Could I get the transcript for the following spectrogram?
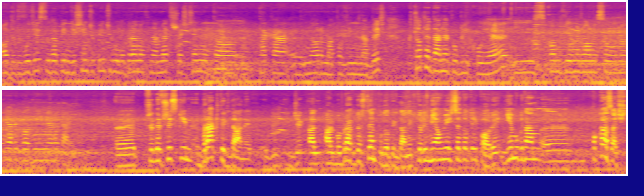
od 20 do 55 mg na metr sześcienny to taka norma powinna być. Kto te dane publikuje i skąd wiemy, że one są no, wiarygodne i miarodajne? E, Przede wszystkim brak tych danych, albo brak dostępu do tych danych, który miał miejsce do tej pory, nie mógł nam e, pokazać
